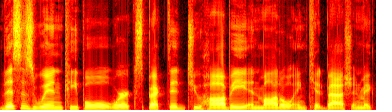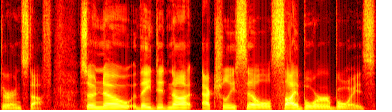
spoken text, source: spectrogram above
this is when people were expected to hobby and model and kit bash and make their own stuff. So no, they did not actually sell cyboar boys,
